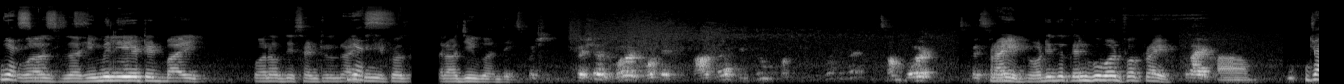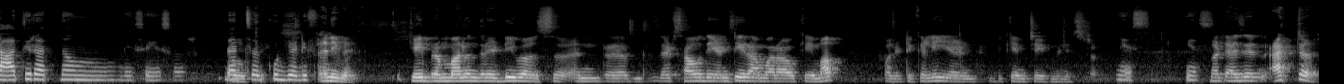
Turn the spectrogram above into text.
Yes, was uh, humiliated by one of the central, I think Yes. it was Rajiv Gandhi. Special, special word, what is Andhra Hindu? What is that? Some word. Specific. Pride. What is the Telugu word for pride? Pride. Uh, Jati Ratnam, they say, sir. That's a, Okay. could be a different. Anyway, word. K. Brahmanand Reddy was, uh, and uh, that's how the N.T. Ramarao came up politically and became chief minister. Yes. Yes. But as an actor,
